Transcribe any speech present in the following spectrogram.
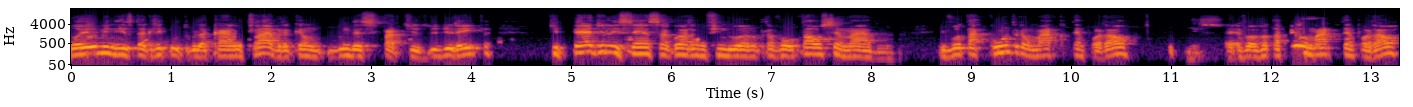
foi o ministro da Agricultura, Carlos Fávera, que é um, um desses partidos de direita, que pede licença agora no fim do ano para voltar ao Senado e votar contra o marco temporal, Isso. É, votar pelo marco temporal,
